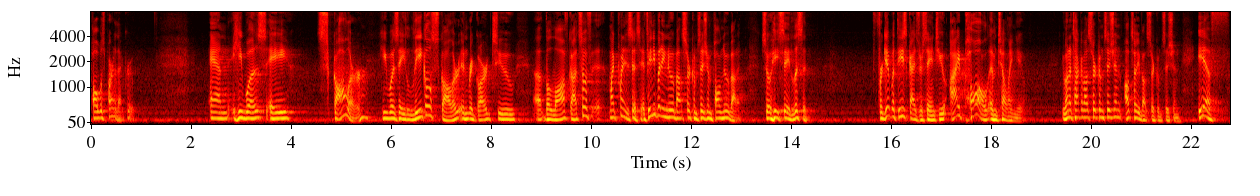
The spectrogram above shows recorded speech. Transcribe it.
Paul was part of that group. And he was a scholar, he was a legal scholar in regard to uh, the law of God. So, if, my point is this if anybody knew about circumcision, Paul knew about it. So he said, listen, forget what these guys are saying to you. I, Paul, am telling you. You want to talk about circumcision? I'll tell you about circumcision. If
